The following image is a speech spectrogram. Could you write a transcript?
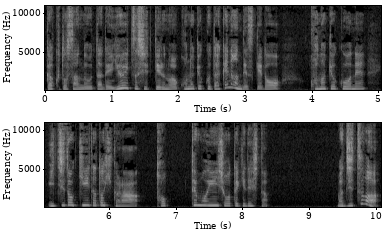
ガクトさんの歌で唯一知っているのはこの曲だけなんですけど、この曲をね、一度聴いた時からとっても印象的でした。まあ、実は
